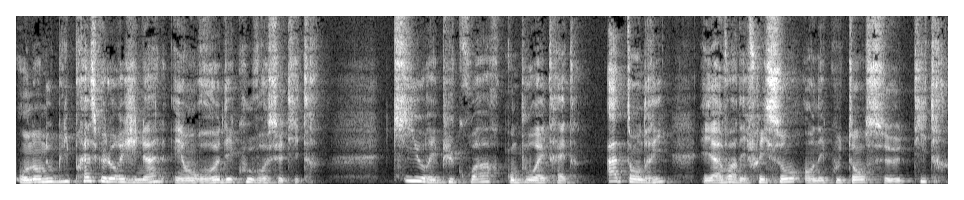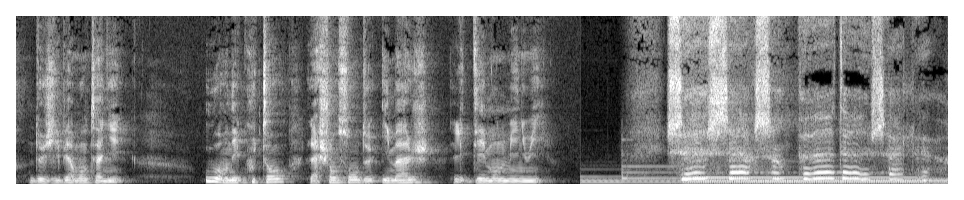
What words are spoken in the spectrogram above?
On en oublie presque l'original et on redécouvre ce titre. Qui aurait pu croire qu'on pourrait être, être attendri et avoir des frissons en écoutant ce titre de Gilbert Montagnier? Ou en écoutant la chanson de Image, Les démons de minuit? Je cherche un peu de chaleur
